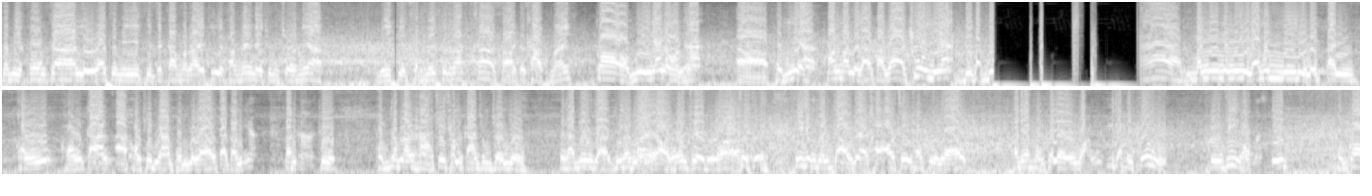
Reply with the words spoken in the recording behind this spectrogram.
จะมีโครงการหรือว่าจะมีกิจกรรมอะไรที่จะทำให้ในชุมชนเนี่ยมีจิตสำนึกรักชาติศาสตร์กษัตริย์ไหม ก็มีแน่นอนฮะอ่าผมเนี่ยตั้งมั่นไว้แล้วแต่ว่าช่วงเนี้ยแบบ อ่ามันมีมันมีอยู่แล้วมันมีอยู่ในแปลนของของการอ่าของทีมงานผมอยู่แล้ว แต่ตอนเนี้ยปัญหาคือผมกำลังหาที่ทำการชุมชนอยู่นะครับเนื่องจากที่ชุมชนเก่าโดนเฉดหัวเหรอที่ชุมชนเก่าเนี่ยเขาเอาที่เขาคืนแล้วตอนนี้ผมก็เลยหวังที่จะไปพึ่งพื้นที่ของมัสยิดผมก็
